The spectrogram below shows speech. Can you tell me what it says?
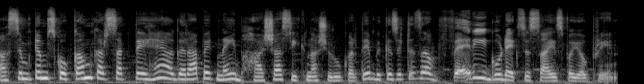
सिम्टम्स को कम कर सकते हैं अगर आप एक नई भाषा सीखना शुरू करते हैं because it is a very good exercise for your brain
